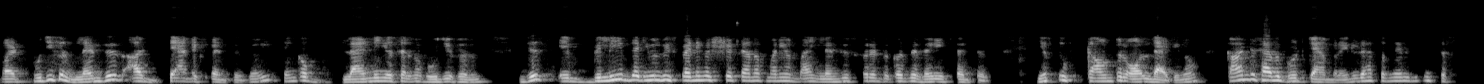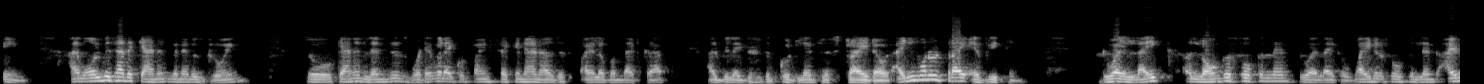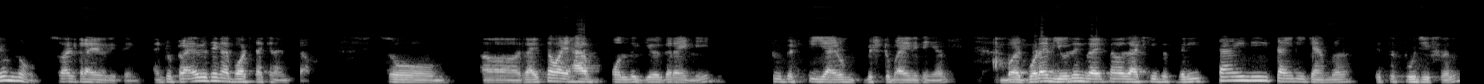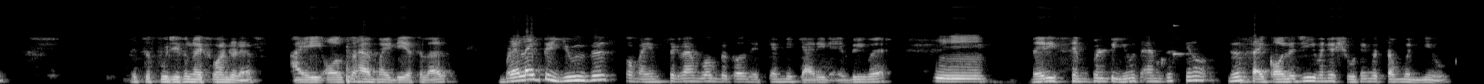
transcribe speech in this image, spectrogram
But Fujifilm lenses are damn expensive. So you think of landing yourself a Fujifilm, just eh, believe that you will be spending a shit ton of money on buying lenses for it because they're very expensive. You have to counter all that, you know. Can't just have a good camera. You need to have something that you can sustain. I've always had a Canon when I was growing. So Canon lenses, whatever I could find secondhand, I'll just pile up on that crap. I'll be like, this is a good lens. Let's try it out. I just want to try everything do I like a longer focal length? Do I like a wider focal length? I don't know. So I'll try everything. And to try everything, I bought secondhand stuff. So uh, right now I have all the gear that I need to the T. I don't wish to buy anything else. But what I'm using right now is actually this very tiny, tiny camera. It's a Fujifilm. It's a Fujifilm X400F. I also have my DSLR, but I like to use this for my Instagram work because it can be carried everywhere. Mm. Very simple to use, and this you know this psychology when you're shooting with someone new.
